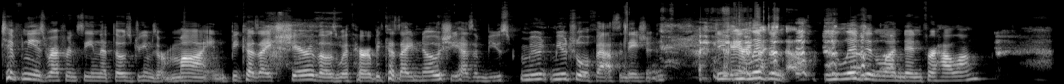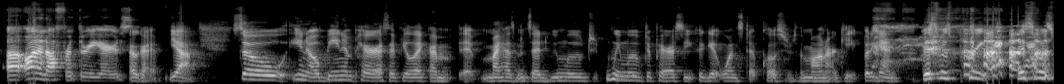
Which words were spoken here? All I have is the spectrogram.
Tiffany is referencing that those dreams are mine because I share those with her because I know she has a mu- mu- mutual fascination. Did, you lived in you lived in London for how long? Uh, on and off for three years. Okay, yeah. So you know, being in Paris, I feel like I'm. eh, My husband said we moved. We moved to Paris so you could get one step closer to the monarchy. But again, this was pre. this was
